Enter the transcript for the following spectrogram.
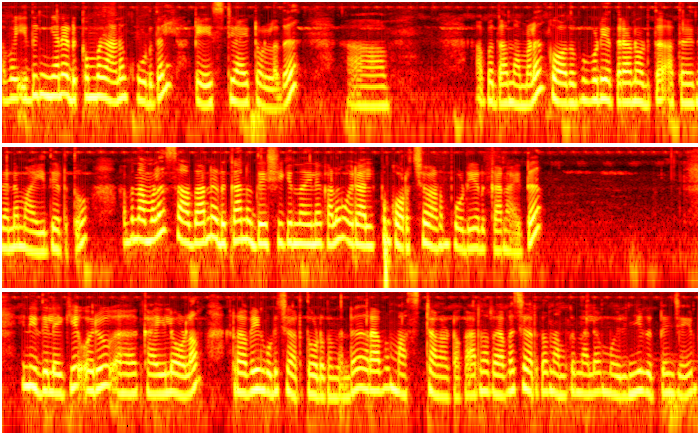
അപ്പോൾ ഇതിങ്ങനെ എടുക്കുമ്പോഴാണ് കൂടുതൽ ടേസ്റ്റി ആയിട്ടുള്ളത്. അപ്പോൾ ഇതാ നമ്മൾ ഗോതമ്പ് പൊടി എത്രയാണോ എടുത്ത് അത്രയും തന്നെ മൈദ എടുത്തു. അപ്പോൾ നമ്മൾ സാധാരണ എടുക്കാൻ ഉദ്ദേശിക്കുന്നതിനേക്കാളും ഒരല്പം കുറച്ച് വേണം പൊടി എടുക്കാനായിട്ട്. ഇനി ഇതിലേക്ക് ഒരു കൈലോളം റവയും കൂടി ചേർത്ത് കൊടുക്കുന്നുണ്ട്. റവ മസ്റ്റാണ് കേട്ടോ. കാരണം റവ ചേർത്താൽ നമുക്ക് നല്ല മുരിഞ്ഞ് കിട്ടുകയും ചെയ്യും.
